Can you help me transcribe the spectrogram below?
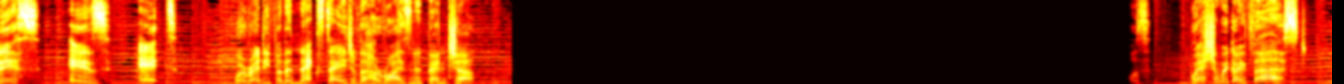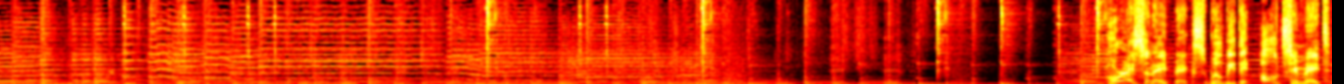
This is it. We're ready for the next stage of the Horizon adventure. Where shall we go first? Horizon Apex will be the ultimate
